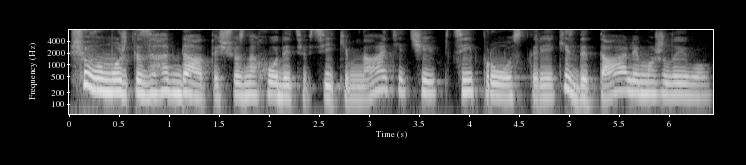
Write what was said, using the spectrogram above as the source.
Що ви можете згадати, що знаходиться в цій кімнаті чи в цій просторі? Якісь деталі, можливо?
